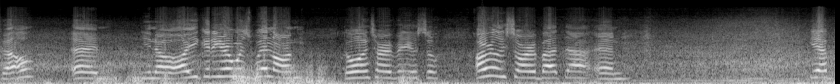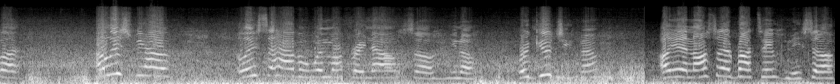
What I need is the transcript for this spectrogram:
fell, and you know, all you could hear was wind on the whole entire video. So I'm really sorry about that, and yeah, but at least we have, at least I have a wind muff right now, so you know, we're Gucci, fam. Oh yeah, and also I brought tape with me, so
